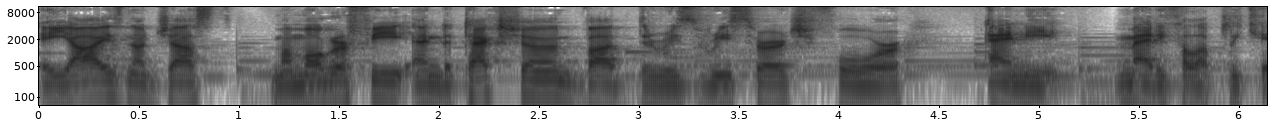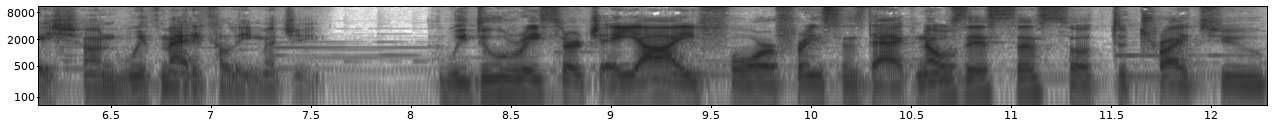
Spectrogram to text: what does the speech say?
AI is not just mammography and detection, but there is research for any medical application with medical imaging. We do research AI for, for instance, diagnosis, so to try to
